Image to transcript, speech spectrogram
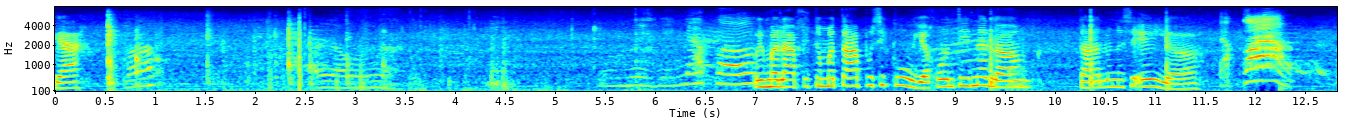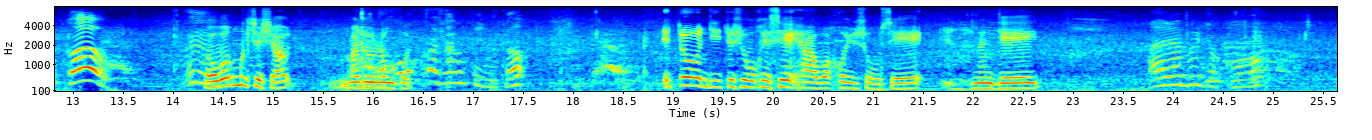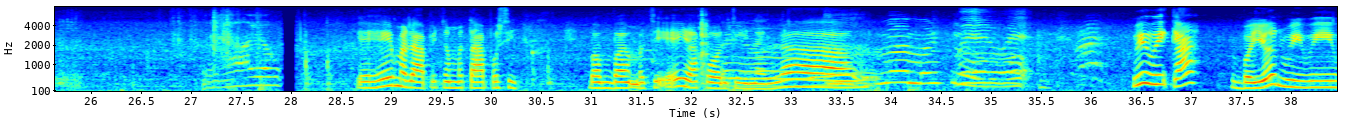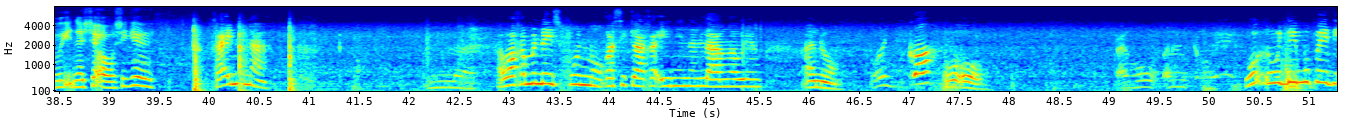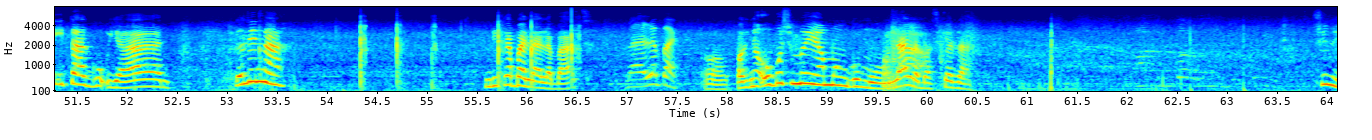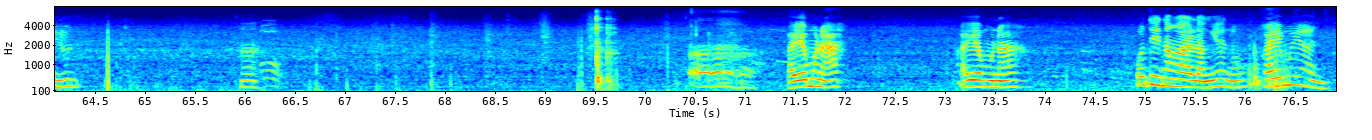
Yeah? Ma? Ayaw na. Umigil ako. Uy, malapit na matapos si Kuya. Konti na lang. Talo na si Eya. Ako! Go! O, huwag magsha-shout. Malulungkot. Ako kasi yung pinto. Ito, dito suki kasi. Hawak ko yung susi ng gate. Alabit ako. Ayaw. Eh, hey, malapit na matapos si Bambam at si Eya. Konti na lang. Wiwi ka? Ano ba yan? Wiwi na siya. O, sige. Kain na na. Hawakan mo na yung spoon mo kasi kakainin ng langaw yung ano. Wood ko. Oo. Taguan ko. Wa- Hindi mo pwede itago yan. Dali na. Hindi ka ba lalabas? Lalabat. Oh, pag naubos mo yung munggo mo, lalabas ka na. Sino yun? Ha? Ayaw mo na? Ayaw mo na? Kunti na nga lang yan, oh. Kaya mo yan.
